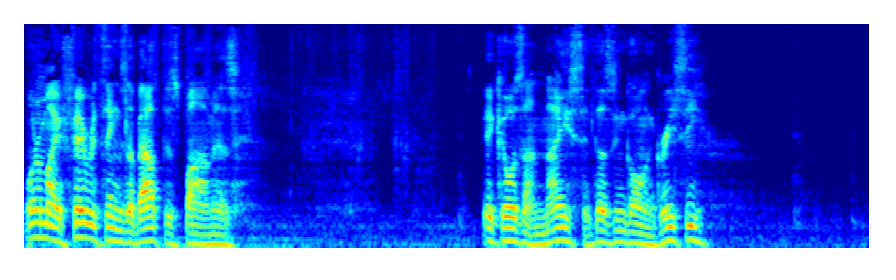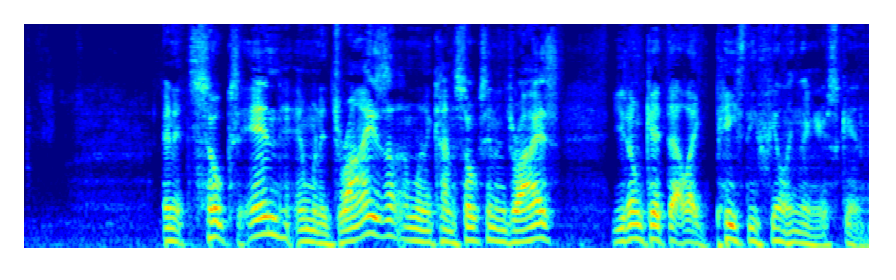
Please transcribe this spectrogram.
One of my favorite things about this balm is it goes on nice. It doesn't go on greasy. And it soaks in. And when it dries, and when it kind of soaks in and dries, you don't get that like pasty feeling in your skin.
